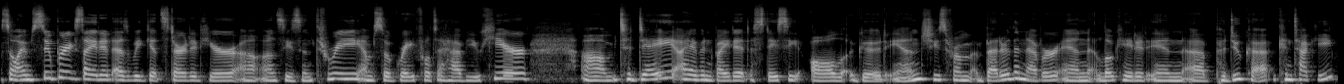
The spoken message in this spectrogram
So I'm super excited as we get started here uh, on season three. I'm so grateful to have you here. Um, today I have invited Stacy Allgood in. She's from Better Than Ever and located in uh, Paducah, Kentucky.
